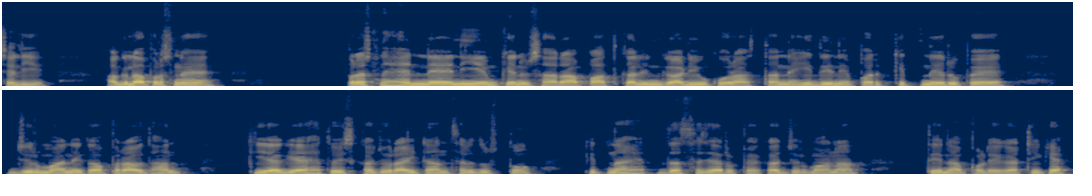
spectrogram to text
चलिए, अगला प्रश्न है प्रश्न है, नए नियम के अनुसार आपातकालीन गाड़ियों को रास्ता नहीं देने पर कितने रुपए जुर्माने का प्रावधान किया गया है? तो इसका जो राइट आंसर है दोस्तों, कितना है? दस हज़ार रुपये का जुर्माना देना पड़ेगा, ठीक है?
